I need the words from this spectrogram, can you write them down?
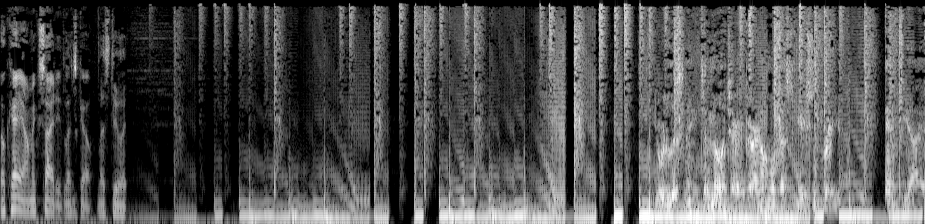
Okay, I'm excited. Let's go. Let's do it. You're listening to Military Paranormal Investigations Radio, MPIR.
